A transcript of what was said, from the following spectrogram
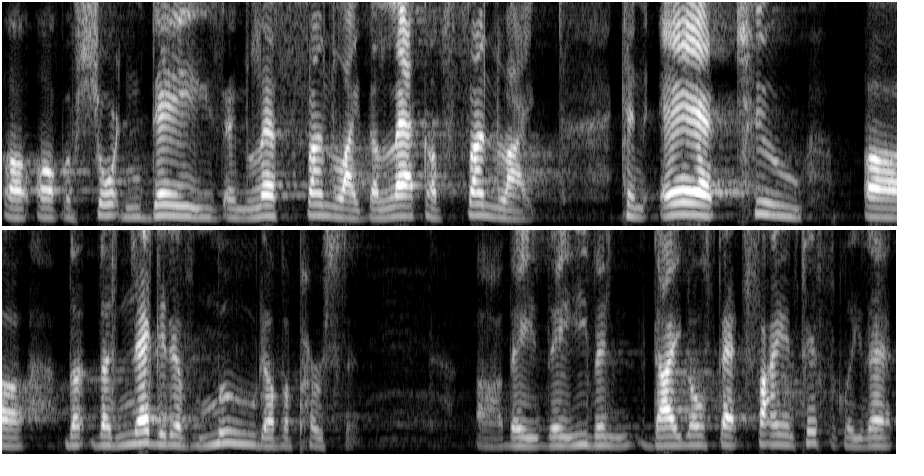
uh, of shortened days and less sunlight, the lack of sunlight, can add to uh, the, the negative mood of a person. Uh, they, they even diagnose that scientifically that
